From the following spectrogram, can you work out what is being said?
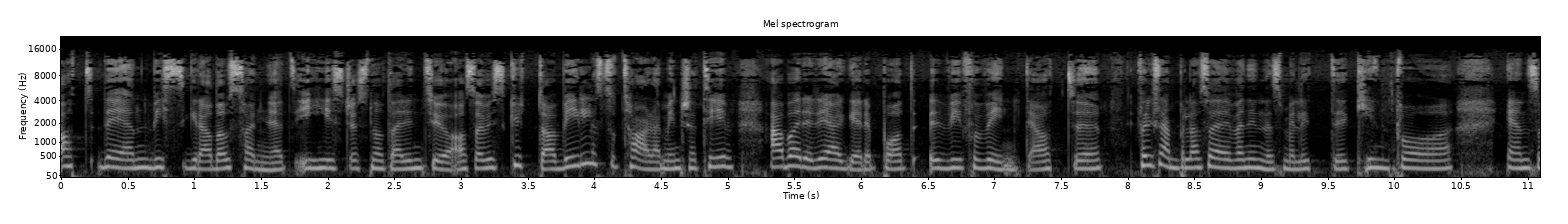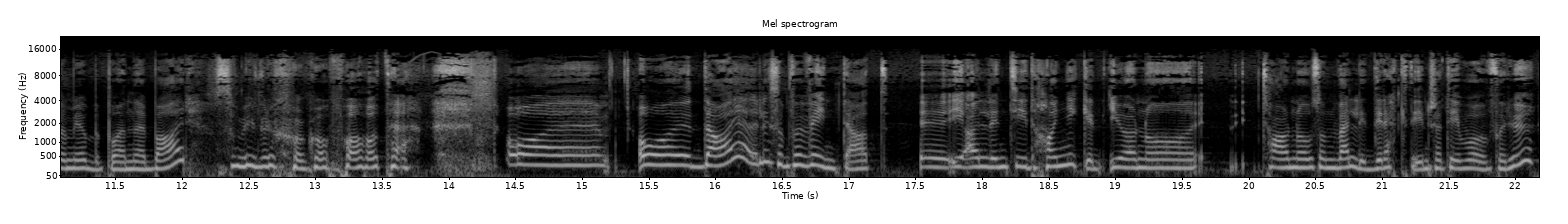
at det er en viss grad av sannhet i He's Just Not There Interview. Altså Hvis gutta vil, så tar de initiativ. Jeg bare reagerer på at vi forventer at uh, For eksempel altså, er ei en venninne som er litt keen på en som jobber på en bar, som vi bruker å gå på av og til. Og, og da er det liksom forventa at i all den tid han ikke gjør noe tar noe sånn veldig direkte initiativ overfor hun,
